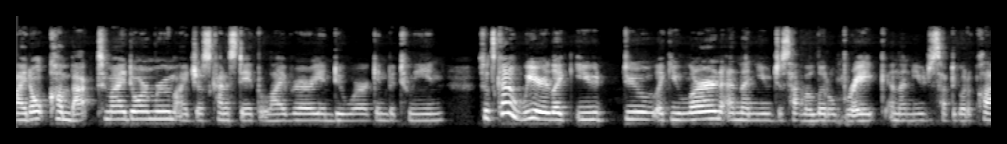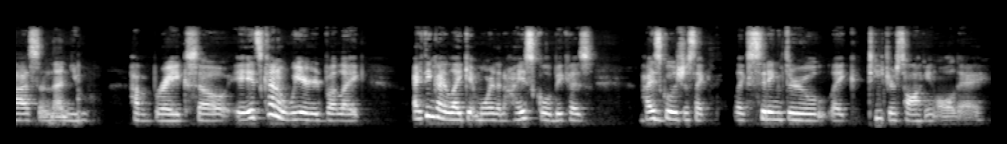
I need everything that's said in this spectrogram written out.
i don't come back to my dorm room i just kind of stay at the library and do work in between so it's kind of weird like you do like you learn and then you just have a little break and then you just have to go to class and then you have a break so it's kind of weird but like i think i like it more than high school because high school is just like like sitting through like teachers talking all day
